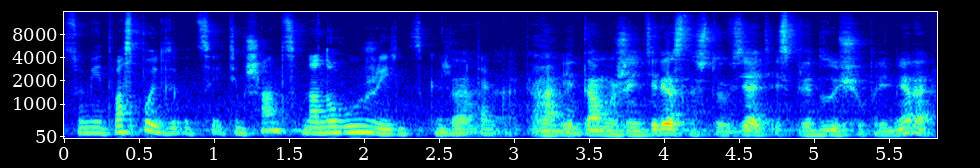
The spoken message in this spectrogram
сумеет воспользоваться этим шансом на новую жизнь, скажем да, так. Да. А, и там уже интересно, что взять из предыдущего примера,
